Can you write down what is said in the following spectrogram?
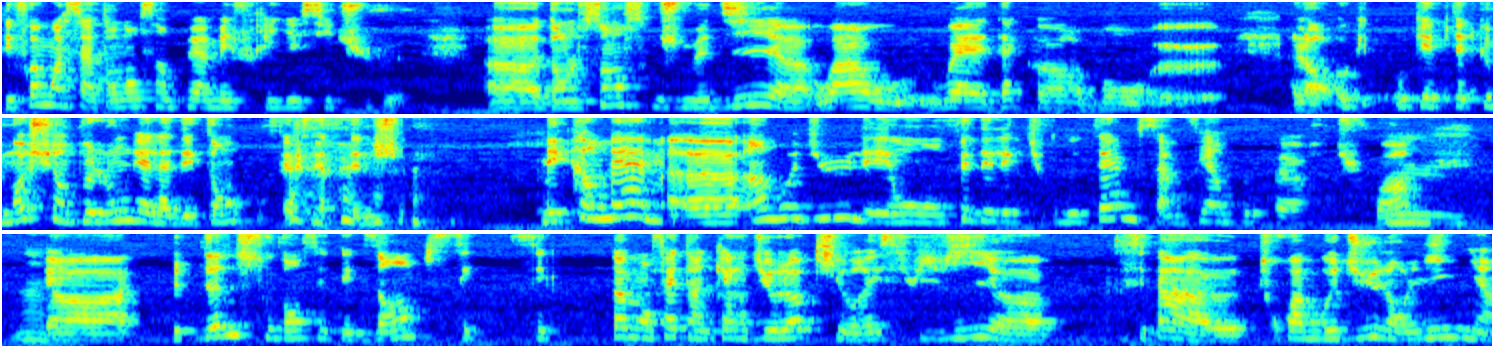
des fois, moi, ça a tendance un peu à m'effrayer, si tu veux. Euh, dans le sens où je me dis, waouh, ouais, d'accord, bon, alors, ok, peut-être que moi, je suis un peu longue à la détente pour faire certaines choses. Mais quand même, un module et on fait des lectures de thèmes, ça me fait un peu peur, tu vois. Mmh, mmh. je donne souvent cet exemple. C'est comme en fait un cardiologue qui aurait suivi c'est pas euh, trois modules en ligne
